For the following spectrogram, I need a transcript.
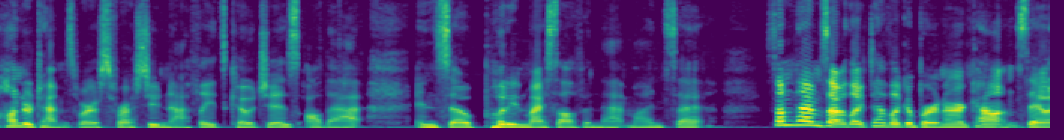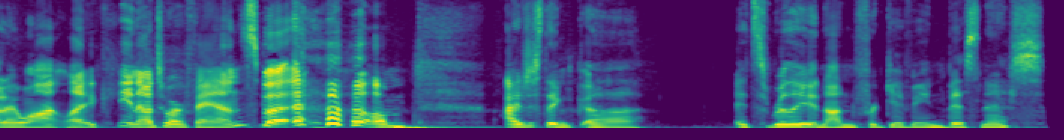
hundred times worse for our student athletes, coaches, all that. And so putting myself in that mindset. Sometimes I would like to have like a burner account and say what I want, like you know, to our fans. But um, I just think uh, it's really an unforgiving business.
